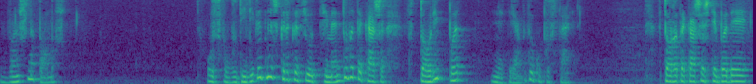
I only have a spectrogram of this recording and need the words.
външна помощ. Освободи ли веднъж кръка си от циментовата каша, втори път не трябва да го постави. Втората каша ще бъде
